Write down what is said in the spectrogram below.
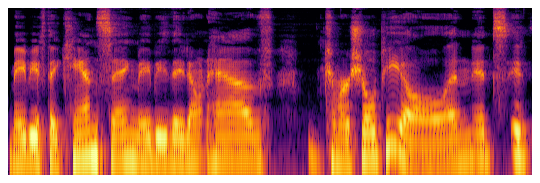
maybe if they can sing, maybe they don't have commercial appeal. And it's it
